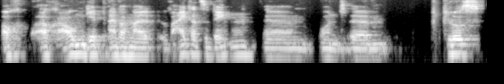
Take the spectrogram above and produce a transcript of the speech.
auch, auch Raum gibt, einfach mal weiterzudenken ähm, und ähm, plus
